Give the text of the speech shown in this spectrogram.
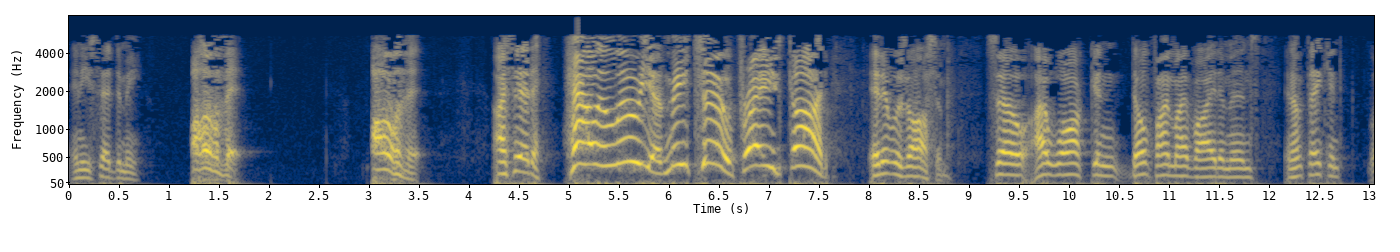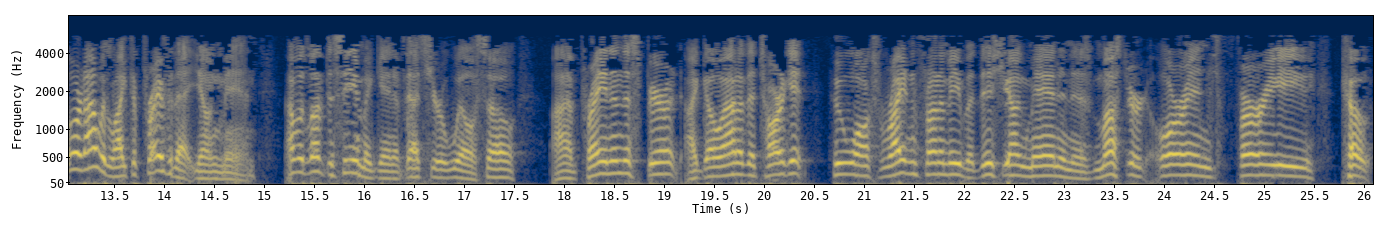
And he said to me, All of it. All of it. I said, Hallelujah! Me too! Praise God! And it was awesome. So I walk and don't find my vitamins, and I'm thinking, Lord, I would like to pray for that young man. I would love to see him again if that's your will. So I'm praying in the Spirit. I go out of the target. Who walks right in front of me but this young man in his mustard orange furry coat?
